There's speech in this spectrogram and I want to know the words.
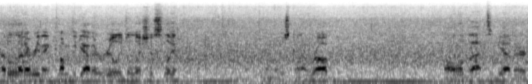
That'll let everything come together really deliciously. And we'll just kind of rub all of that together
